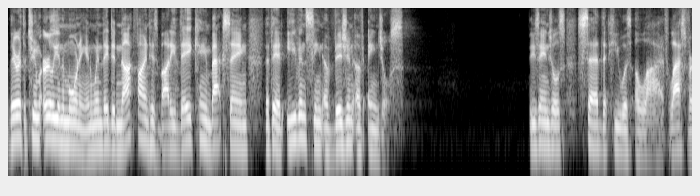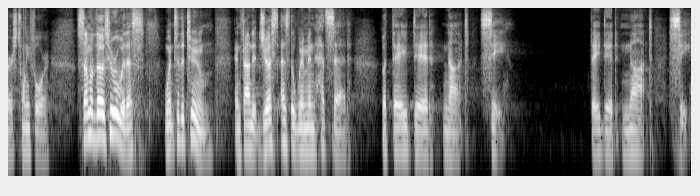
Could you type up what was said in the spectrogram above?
They were at the tomb early in the morning, and when they did not find his body, they came back saying that they had even seen a vision of angels. These angels said that he was alive. Last verse, 24. Some of those who were with us went to the tomb and found it just as the women had said but they did not see. They did not see.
